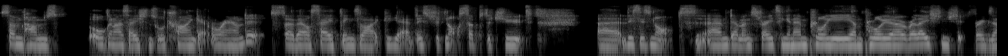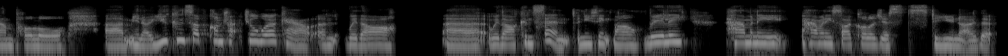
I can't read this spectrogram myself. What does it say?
sometimes organizations will try and get around it. So they'll say things like, yeah, this should not substitute. Uh, this is not um, demonstrating an employee employer relationship, for example, or um, you know, you can subcontract your work out and with our uh, with our consent. And you think, well, really, how many how many psychologists do you know that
